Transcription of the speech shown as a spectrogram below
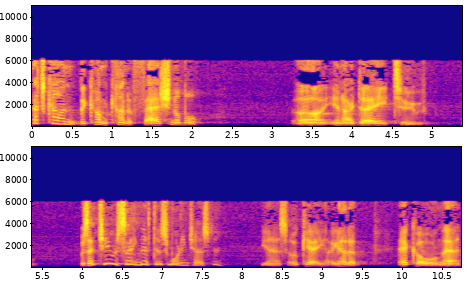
That's kind of become kind of fashionable uh, in our day to. Was that you were saying that this morning, Justin? Yes. Okay. I got an echo on that.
